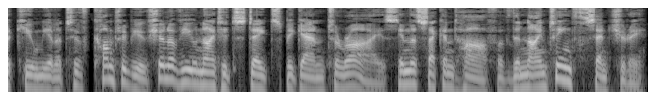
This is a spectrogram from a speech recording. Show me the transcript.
The cumulative contribution of United States began to rise in the second half of the 19th century.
